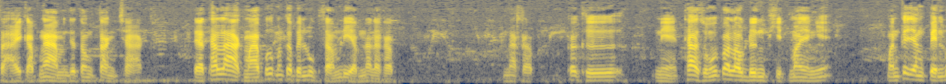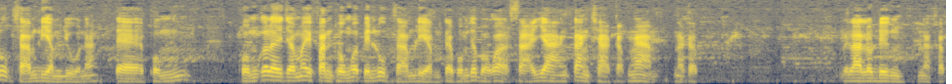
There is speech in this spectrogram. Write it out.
สายกับง่ามมันจะต้องตั้งฉาก แต่ถ้าลากมาปุ๊บมันก็เป็นรูปสามเหลี่ยมนั่นแหละครับนะครับ ก็คือเนี่ยถ้าสมมุติว่าเราดึงผิดมาอย่างนี้ มันก็ยังเป็นรูปสามเหลี่ยมอยู่นะแต่ผมผมก็เลยจะไม่ฟันธงว่าเป็นรูปสามเหลี่ยม แต่ผมจะบอกว่าสายยางตั้งฉากกับง่ามนะครับ เวลาเราดึงนะครับ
